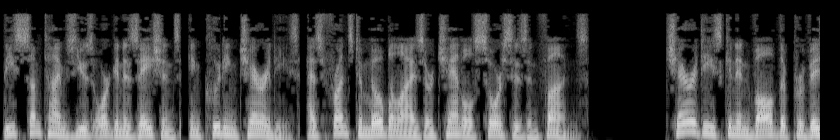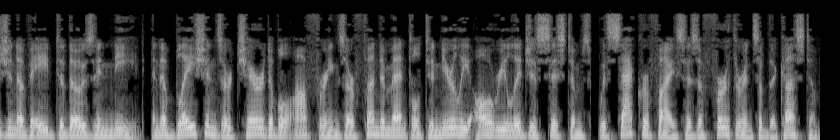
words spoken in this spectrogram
These sometimes use organizations, including charities, as fronts to mobilize or channel sources and funds. Charities can involve the provision of aid to those in need, and oblations or charitable offerings are fundamental to nearly all religious systems, with sacrifice as a furtherance of the custom.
